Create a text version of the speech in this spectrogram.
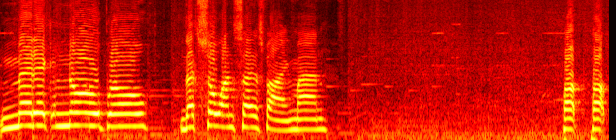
Medic, no, bro. That's so unsatisfying, man. Pop, pop.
